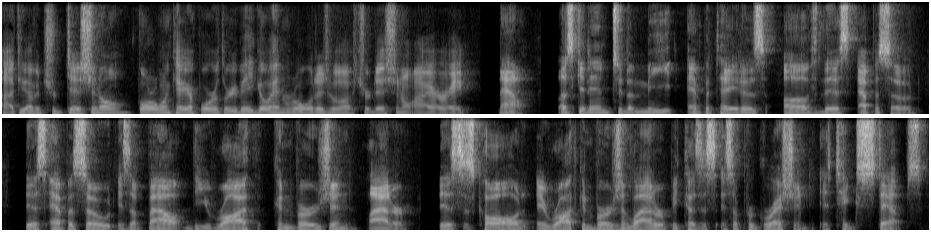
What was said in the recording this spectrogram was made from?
uh, if you have a traditional 401k or 403b go ahead and roll it into a traditional ira now let's get into the meat and potatoes of this episode. This episode is about the Roth conversion ladder. This is called a Roth conversion ladder because it's, it's, a progression. It takes steps.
